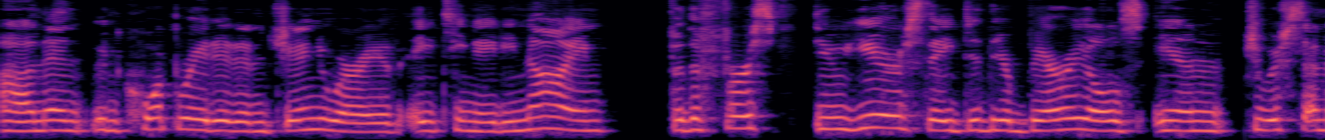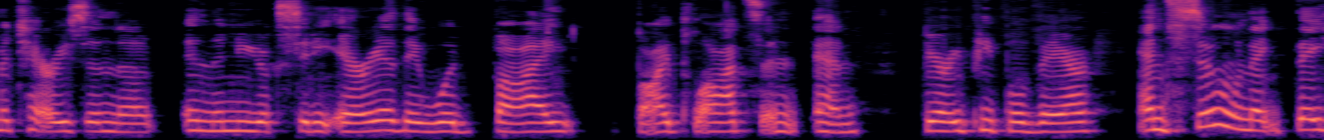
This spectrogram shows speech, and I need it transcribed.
uh, and then incorporated in January of 1889, for the first few years they did their burials in Jewish cemeteries in the in the New York City area. They would buy buy plots and and bury people there. And soon they they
